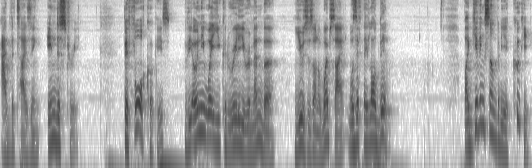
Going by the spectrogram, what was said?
advertising industry. Before cookies, the only way you could really remember users on a website was if they logged in. By giving somebody a cookie,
